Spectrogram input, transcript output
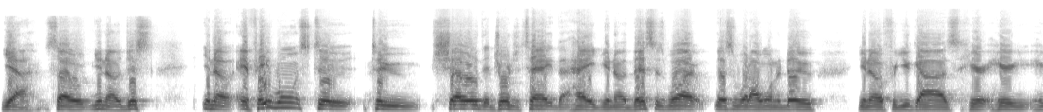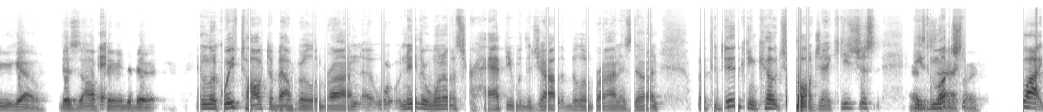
Yeah. So you know, just you know, if he wants to to show that Georgia Tech that hey, you know, this is what this is what I want to do, you know, for you guys. Here, here, here you go. This is the opportunity and, to do it. And look, we've talked about Bill O'Brien. Uh, neither one of us are happy with the job that Bill O'Brien has done, but the dude can coach ball, Jack. He's just he's exactly. much like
